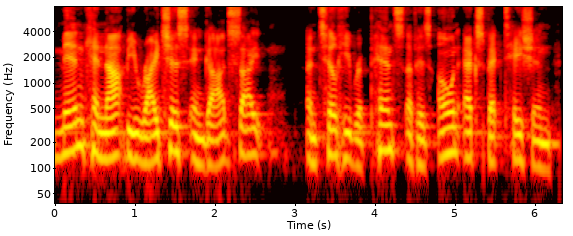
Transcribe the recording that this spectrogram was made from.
Men cannot be righteous in God's sight until he repents of his own expectation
